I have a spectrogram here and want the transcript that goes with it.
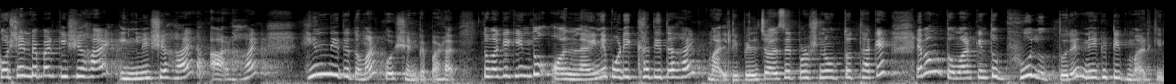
কোশ্চেন পেপার কিসে হয়? ইংলিশে হয়, আর হয় হিন্দিতে তোমার কোশ্চেন পেপার হয়। তোমাকে কিন্তু অনলাইনে পরীক্ষা দিতে হয় মাল্টিপল চয়েসের প্রশ্ন উত্তর থাকে, এবং তোমার কিন্তু ভুল উত্তরে নেগেটিভ মার্কিং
